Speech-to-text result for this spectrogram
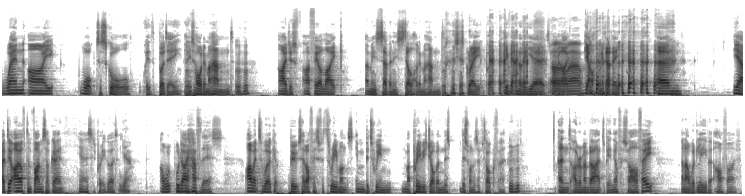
when I walk to school with Buddy and he's holding my hand, I just I feel like I mean seven is still holding my hand, which is great. But give it another year, it's probably Oh, like wow. get off me, daddy. um, yeah, I do. I often find myself going, yeah, this is pretty good. yeah, I w- would I have this? I went to work at Boots head office for three months in between my previous job and this this one as a photographer. Mm-hmm. And I remember I had to be in the office for half eight, and I would leave at half five.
